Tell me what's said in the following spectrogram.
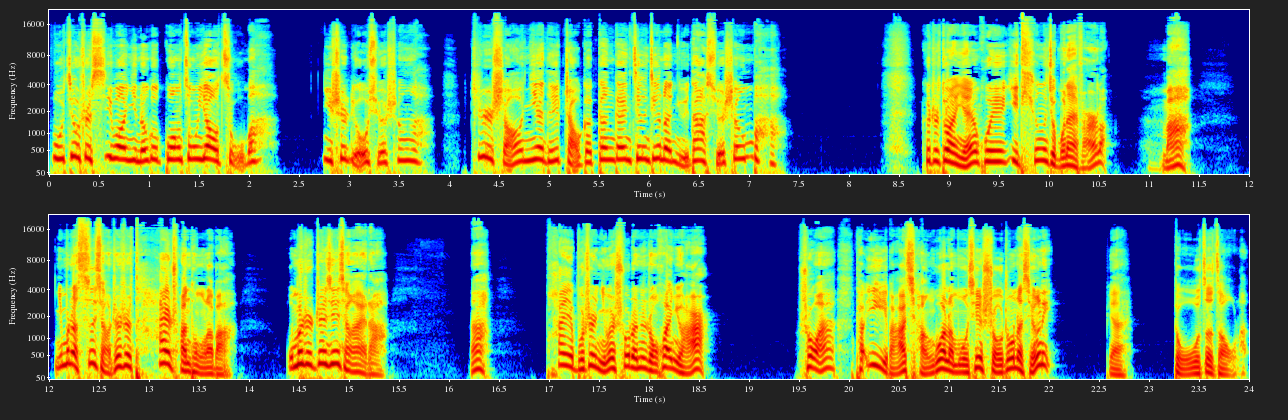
不就是希望你能够光宗耀祖吗？你是留学生啊，至少你也得找个干干净净的女大学生吧。可是段延辉一听就不耐烦了：“妈，你们的思想真是太传统了吧？我们是真心相爱的，啊，她也不是你们说的那种坏女孩。”说完，他一把抢过了母亲手中的行李，便独自走了。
